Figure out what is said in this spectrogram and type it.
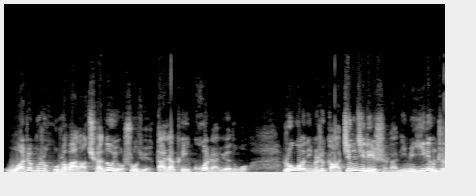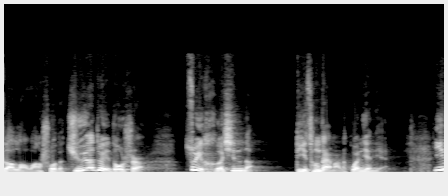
我这不是胡说八道，全都有数据，大家可以扩展阅读。如果你们是搞经济历史的，你们一定知道老王说的绝对都是最核心的底层代码的关键点。英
